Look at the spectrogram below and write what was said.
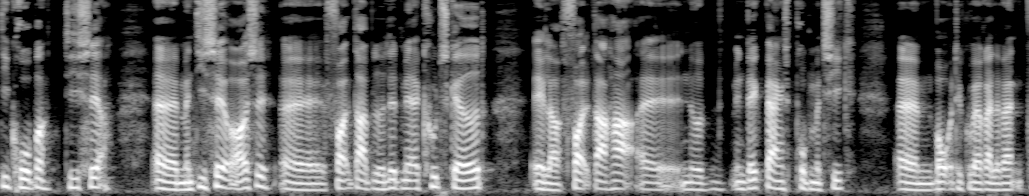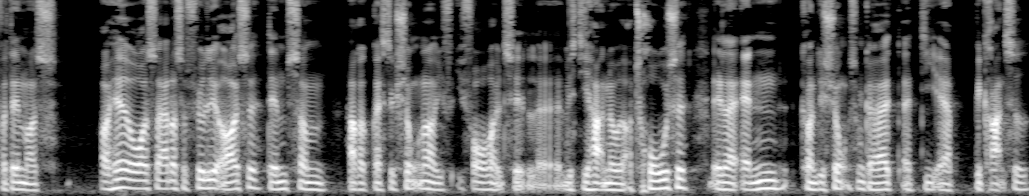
de grupper, de ser. Øh, men de ser jo også øh, folk, der er blevet lidt mere akut skadet, eller folk, der har øh, noget, en vægtbæringsproblematik, øh, hvor det kunne være relevant for dem også. Og herover så er der selvfølgelig også dem, som har restriktioner i, i forhold til, øh, hvis de har noget artrose eller anden kondition, som gør, at, at de er begrænset.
